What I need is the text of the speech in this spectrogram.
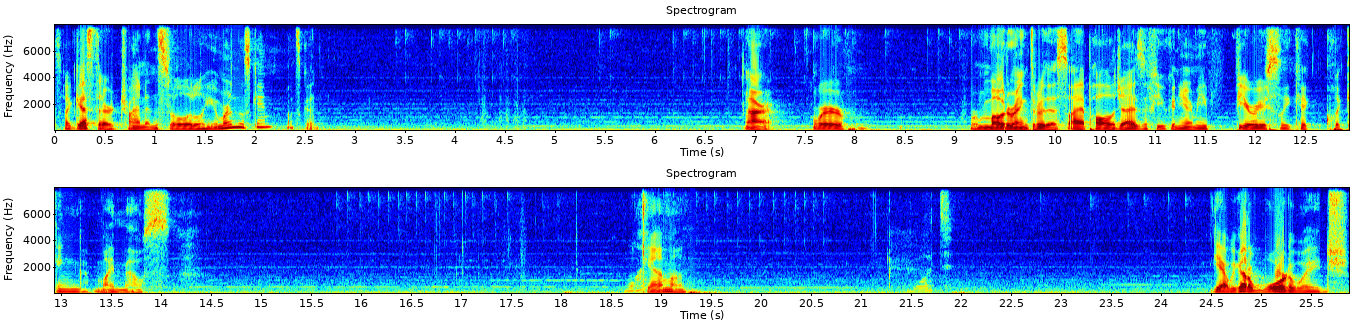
so I guess they're trying to instill a little humor in this game. That's good. All right, we're we're motoring through this. I apologize if you can hear me furiously kick, clicking my mouse. What? Come on. What? yeah, we got a war to wage.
